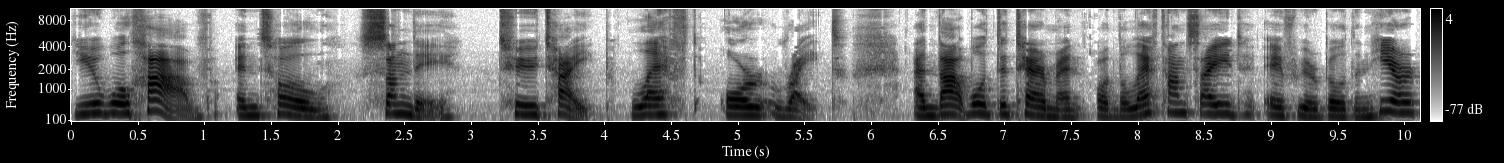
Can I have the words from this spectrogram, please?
you will have until Sunday to type left or right and that will determine on the left hand side if we're building here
